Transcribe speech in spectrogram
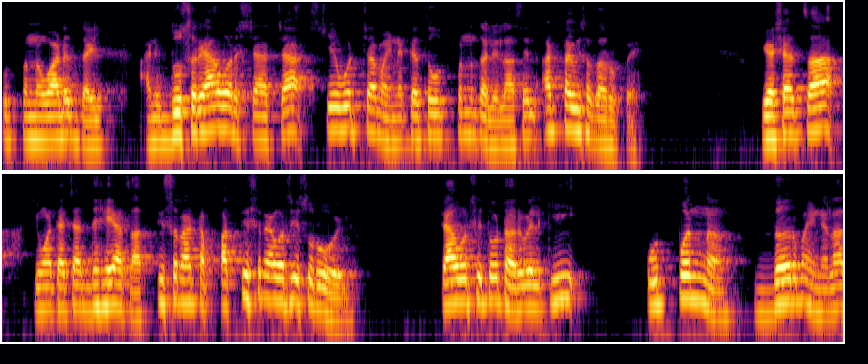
उत्पन्न वाढत जाईल. आणि दुसऱ्या वर्षाच्या शेवटच्या महिन्यात त्याचं उत्पन्न झालेलं असेल अठ्ठावीस हजार रुपये. यशाचा किंवा त्याच्या ध्येयाचा तिसरा टप्पा तिसऱ्या वर्षी सुरू होईल. त्या वर्षी तो ठरवेल की उत्पन्न दर महिन्याला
